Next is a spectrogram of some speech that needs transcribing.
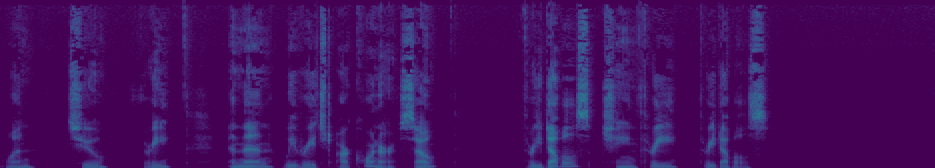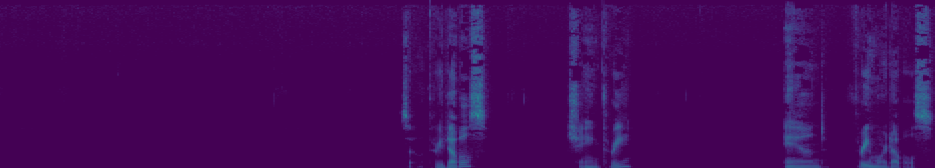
One, two, three. And then we reached our corner. So three doubles, chain three, three doubles. So three doubles, chain three, and three more doubles.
